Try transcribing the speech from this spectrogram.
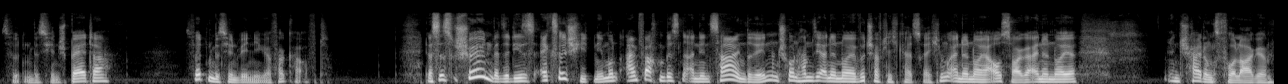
es wird ein bisschen später, es wird ein bisschen weniger verkauft. Das ist so schön, wenn Sie dieses Excel-Sheet nehmen und einfach ein bisschen an den Zahlen drehen und schon haben Sie eine neue Wirtschaftlichkeitsrechnung, eine neue Aussage, eine neue Entscheidungsvorlage.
